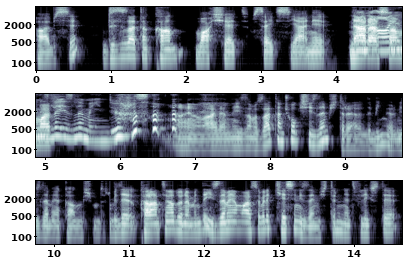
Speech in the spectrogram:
abisi. Dizi zaten kan, vahşet, seks yani ne yani ararsan var. ailenizle izlemeyin diyoruz. Aynen ailenle izleme. Zaten çok kişi izlemiştir herhalde. Bilmiyorum izlemeye kalmış mıdır. Bir de karantina döneminde izlemeyen varsa bile kesin izlemiştir. Netflix'te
